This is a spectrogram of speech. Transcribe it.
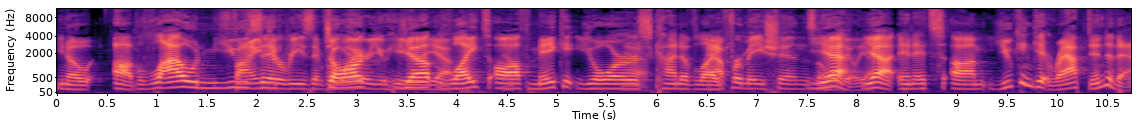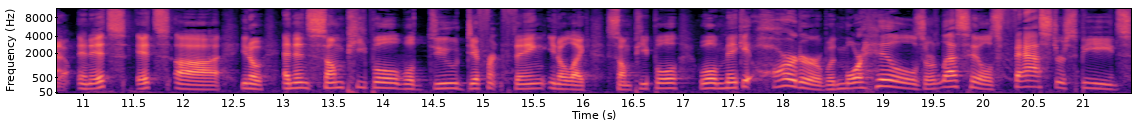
you know, uh, loud music. your reason for dark, why are you here, Yep, yeah. lights off, make it yours. Yeah. Kind of like Affirmations. yeah, deal, yeah, and it's um, you can get wrapped into that, Yep. and it's it's uh, you know, and then some people will do different thing, you know, like some people will make it harder with more hills or less hills, faster speeds.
